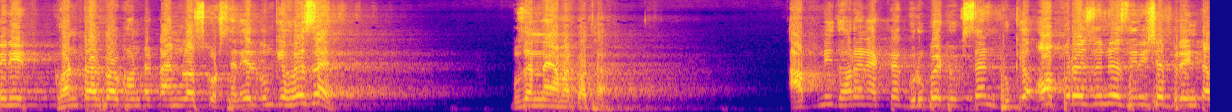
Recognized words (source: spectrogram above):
মিনিট, ঘণ্টার পর ঘণ্টা টাইম লস করছেন। এরকম কি হয়েছে? বুঝেন নাই আমার কথা? আপনি ধরেন একটা গ্রুপে ঢুকছেন, ঢুকে অপ্রয়োজনীয় জিনিসে ব্রেনটা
